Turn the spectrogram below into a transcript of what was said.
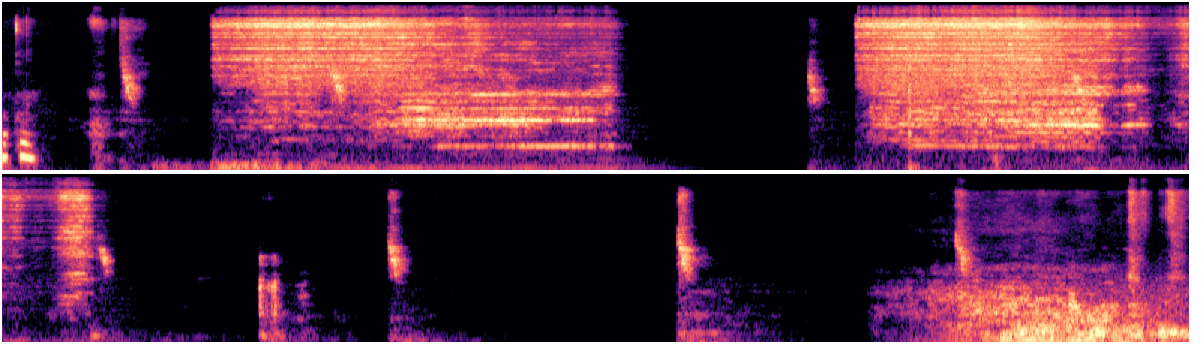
Окей. Thank you.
